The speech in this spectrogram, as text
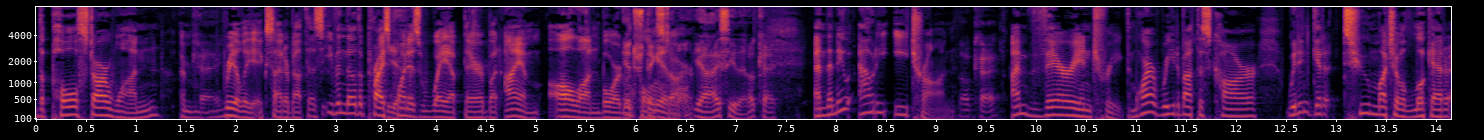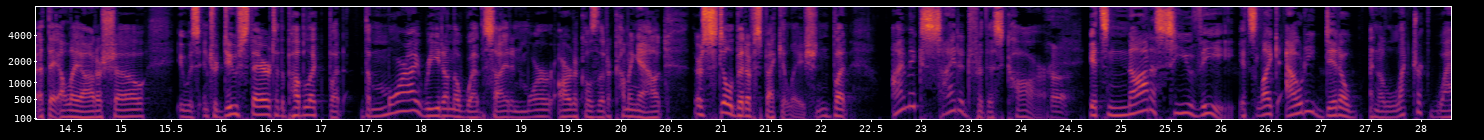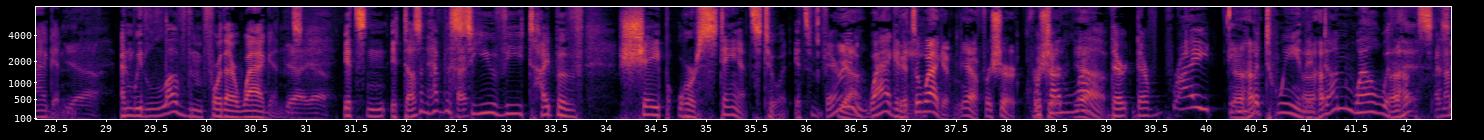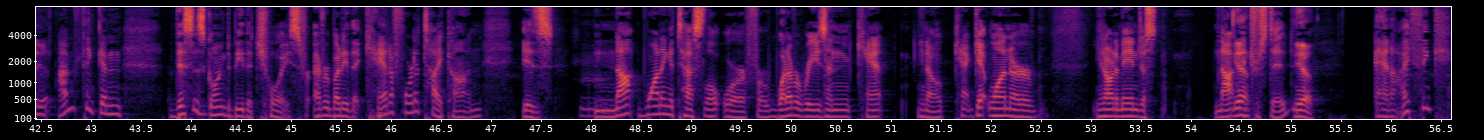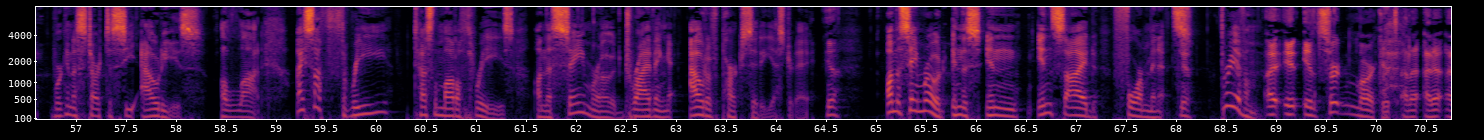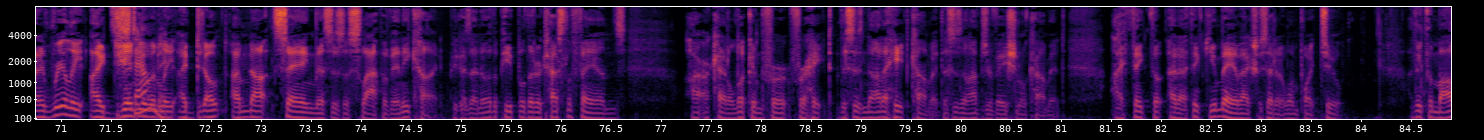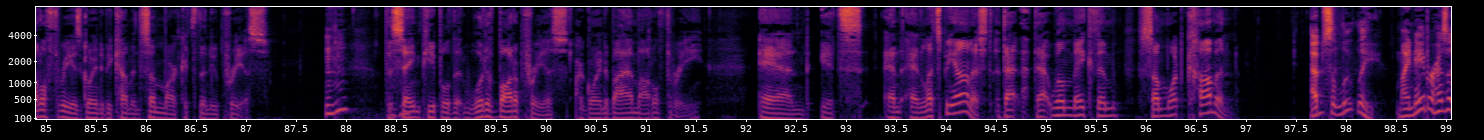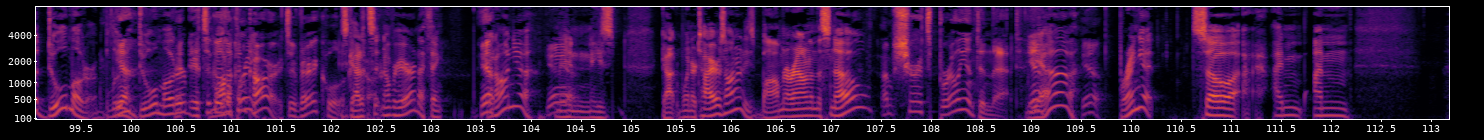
the Polestar One. I'm Okay. really excited about this, even though the price point is way up there. But I am all on board with Polestar animal. Yeah, I see that. Okay. and the new Audi e-tron. Okay. I'm very intrigued. The more I read about this car, we didn't get too much of a look at it at the LA Auto Show. It was introduced there to the public, but the more I read on the website and more articles that are coming out, there's still a bit of speculation, but I'm excited for this car. It's not a CUV. It's like Audi did a, an electric wagon. Yeah. And we love them for their wagons. Yeah, yeah. It's it doesn't have the CUV type of shape or stance to it. It's very Yeah. wagony It's a wagon. Yeah, for sure. For which sure. I Yeah. love. They're they're right in between. They've done well with this, and Uh-huh. I'm it. I'm thinking this is going to be the choice for everybody that can't afford a Taycan, is Hmm. not wanting a Tesla, or for whatever reason can't you know can't get one, or you know what I mean, just not Yeah. interested. Yeah. And I think we're going to start to see Audis a lot. I saw three Tesla Model 3s on the same road driving out of Park City yesterday. Yeah. On the same road in this in inside 4 minutes. Yeah. Three of them. I, in, in certain markets, and I, I, I really, I genuinely, I don't, I'm not saying this is a slap of any kind because I know the people that are Tesla fans are, kind of looking for for hate. This is not a hate comment. This is an observational comment. I think, the, and I think you may have actually said it at one point too. I think the Model Three is going to become in some markets the new Prius. Mm-hmm. The same people that would have bought a Prius are going to buy a Model Three, and it's and and let's be honest that that will make them somewhat common. Absolutely. My neighbor has a dual motor, a blue dual motor. It's a good looking car. It's a very cool. He's got it sitting over here, and I think, Yeah. good on you. Yeah, and he's got winter tires on it. He's bombing around in the snow. I'm sure it's brilliant in that. Yeah, yeah. bring it. So I, I'm, I'm.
